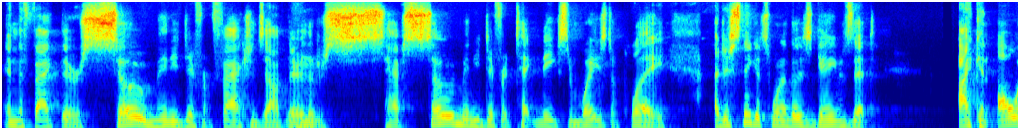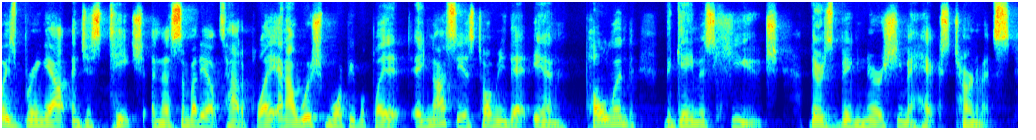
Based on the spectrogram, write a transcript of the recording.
and the fact there are so many different factions out there that are have so many different techniques and ways to play. I just think it's one of those games that I can always bring out and just teach unless somebody else how to play. And I wish more people played it. Ignacy told me that in Poland, the game is huge. There's big Neuroshima Hex tournaments,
